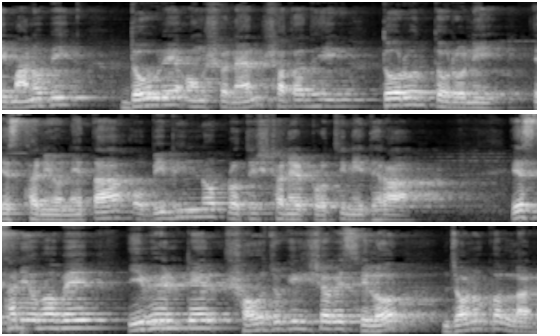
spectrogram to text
এই মানবিক দৌড়ে অংশ নেন শতাধিক তরুণ তরুণী, স্থানীয় নেতা ও বিভিন্ন প্রতিষ্ঠানের প্রতিনিধিরা। স্থানীয়ভাবে ইভেন্টের সহযোগী হিসেবে ছিল জনকল্যাণ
